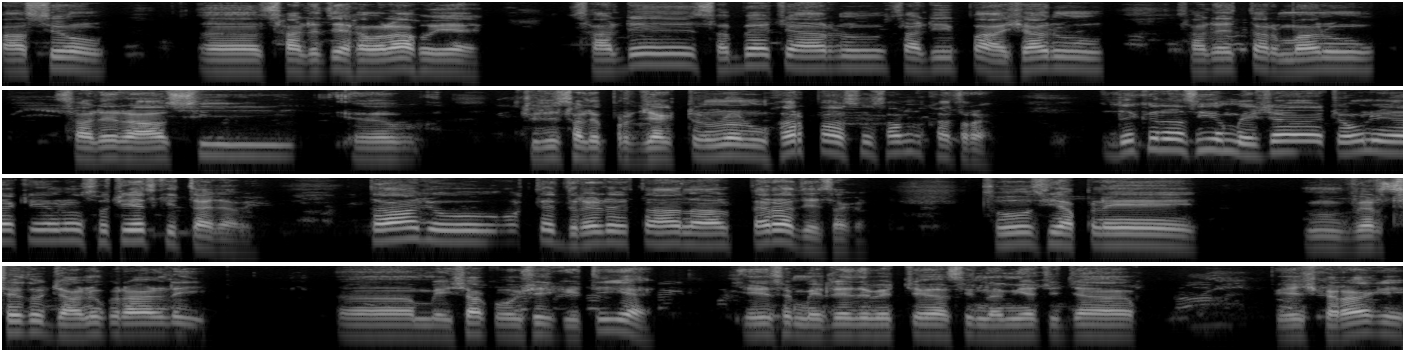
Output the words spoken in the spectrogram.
ਪਾਸਿਓਂ ਸਾਡੇ ਤੇ ਹਮਲਾ ਹੋਇਆ ਹੈ, ਸਾਡੇ ਸੱਭਿਆਚਾਰ ਨੂੰ, ਸਾਡੀ ਭਾਸ਼ਾ ਨੂੰ, ਸਾਡੇ ਧਰਮਾਂ ਨੂੰ, ਸਾਡੇ ਰਾਜਸੀ ਜਿਹੜੇ ਸਾਡੇ ਪ੍ਰੋਜੈਕਟ ਉਹਨਾਂ ਨੂੰ ਹਰ ਪਾਸੇ ਸਾਨੂੰ ਖਤਰਾ ਹੈ। ਲੇਕਿਨ ਅਸੀਂ ਹਮੇਸ਼ਾ ਚਾਹੁੰਦੇ ਹਾਂ ਕਿ ਉਹਨੂੰ ਸੁਚੇਤ ਕੀਤਾ ਜਾਵੇ, ਤਾਂ ਜੋ ਉੱਤੇ ਦ੍ਰਿੜਤਾ ਨਾਲ ਪਹਿਰਾ ਦੇ ਸਕਣ। ਸੋ ਅਸੀਂ ਆਪਣੇ ਵਿਰਸੇ ਤੋਂ ਜਾਣੂ ਕਰਾਉਣ ਲਈ ਹਮੇਸ਼ਾ ਕੋਸ਼ਿਸ਼ ਕੀਤੀ ਹੈ ਇਸ ਮੇਲੇ ਦੇ ਵਿੱਚ ਅਸੀਂ ਨਵੀਆਂ ਚੀਜ਼ਾਂ ਪੇਸ਼ ਕਰਾਂਗੇ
